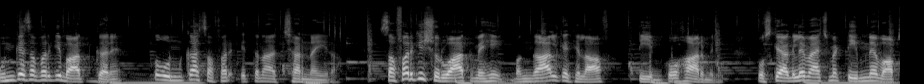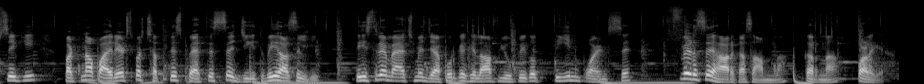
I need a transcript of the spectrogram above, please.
उनके सफ़र की बात करें तो उनका सफ़र इतना अच्छा नहीं रहा। सफ़र की शुरुआत में ही बंगाल के खिलाफ टीम को हार मिली। उसके अगले मैच में टीम ने वापसी की। पटना पायरेट्स पर 36-35 से जीत भी हासिल की। तीसरे मैच में जयपुर के खिलाफ यूपी को तीन पॉइंट से फिर से हार का सामना करना पड़ गया।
